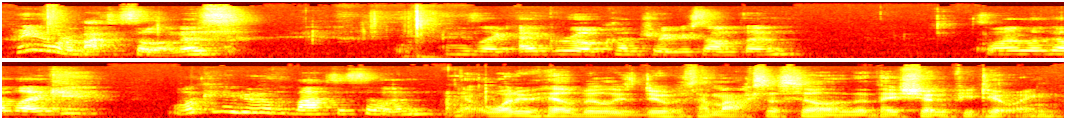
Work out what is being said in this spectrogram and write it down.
"How do you know what amoxicillin is?" And he's like, "I grew up country or something." So I look up like, what can you do with amoxicillin? Yeah, What do hillbillies do with amoxicillin that they shouldn't be doing?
